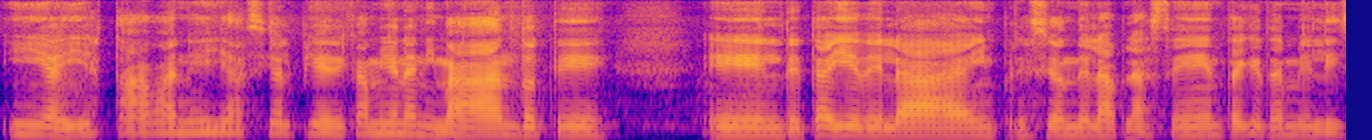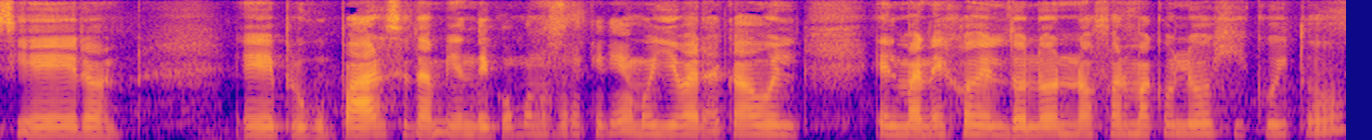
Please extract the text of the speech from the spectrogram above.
Y ahí estaban ellas y al pie del camión animándote. El detalle de la impresión de la placenta que también le hicieron. Eh, preocuparse también de cómo nosotros queríamos llevar a cabo el, el manejo del dolor no farmacológico y todo.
